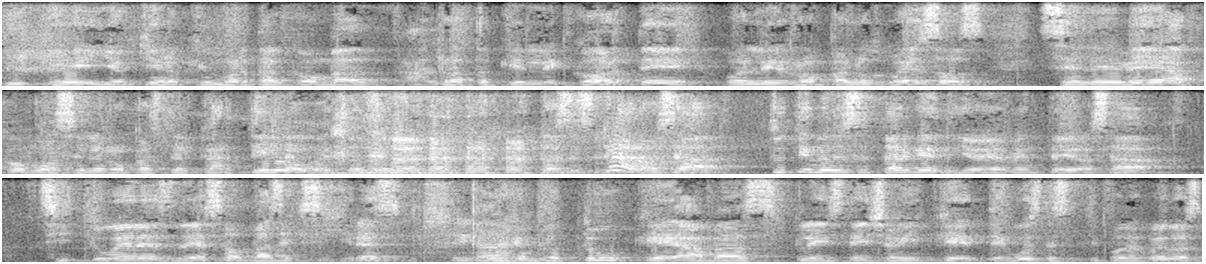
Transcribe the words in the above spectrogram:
y que yo quiero que Mortal Kombat al rato que le corte o le rompa los huesos, se le vea como se le rompa hasta el cartílago, entonces, entonces claro, o sea, tú tienes ese target y obviamente, o sea, si tú eres de eso, vas a exigir eso. Por ejemplo, tú que amas PlayStation y que te gusta este tipo de juegos,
